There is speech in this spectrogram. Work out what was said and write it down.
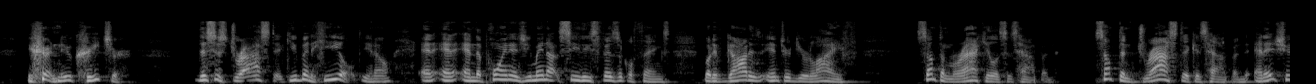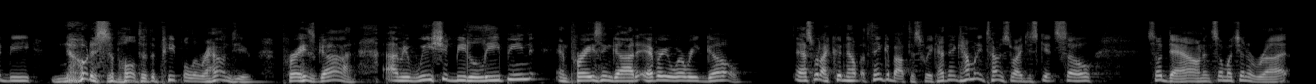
you're a new creature. This is drastic. You've been healed, you know. And, and, and the point is, you may not see these physical things, but if God has entered your life, something miraculous has happened. Something drastic has happened and it should be noticeable to the people around you. Praise God. I mean, we should be leaping and praising God everywhere we go. That's what I couldn't help but think about this week. I think how many times do I just get so, so down and so much in a rut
